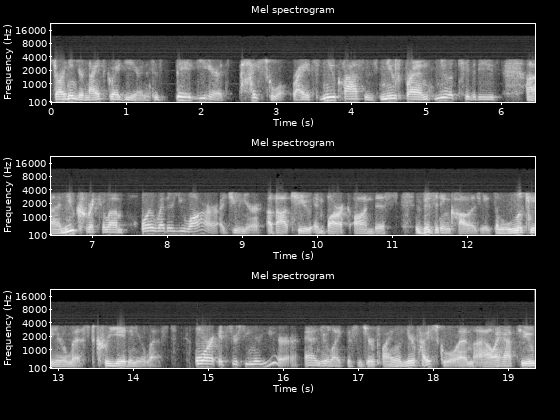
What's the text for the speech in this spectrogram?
starting your ninth grade year, and it's this big year, it's high school, right? It's new classes, new friends, new activities, uh, new curriculum, or whether you are a junior about to embark on this visiting colleges and looking at your list, creating your list. Or it's your senior year, and you're like, this is your final year of high school, and now I have to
